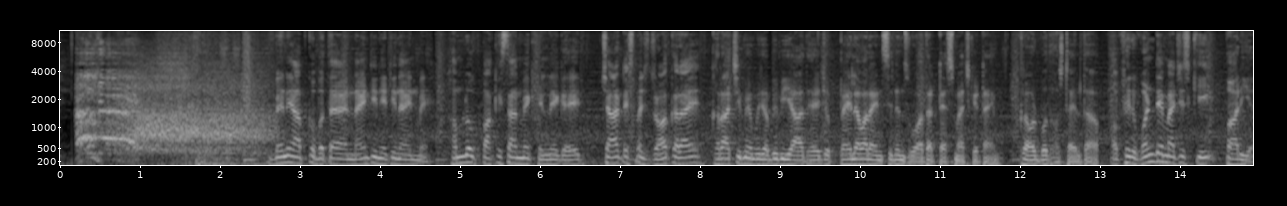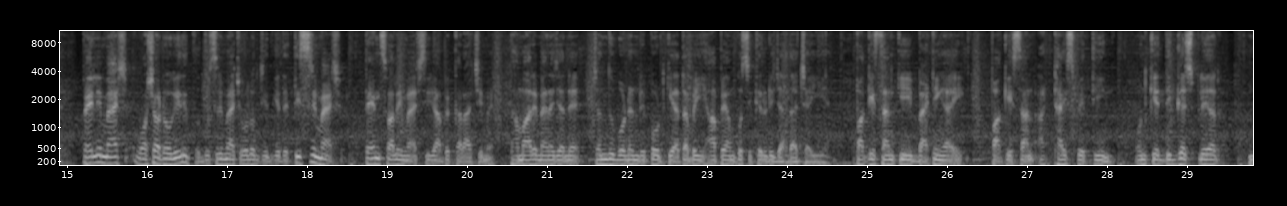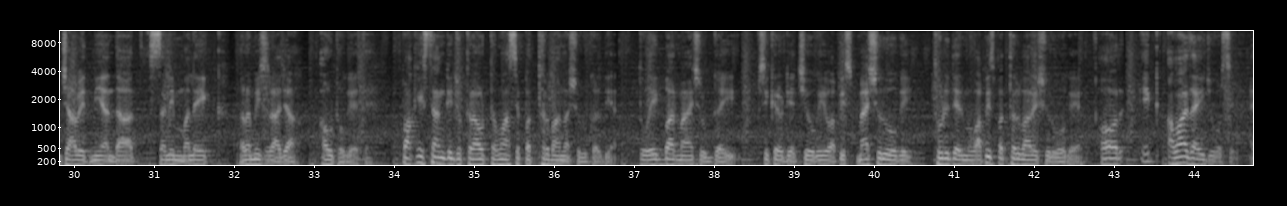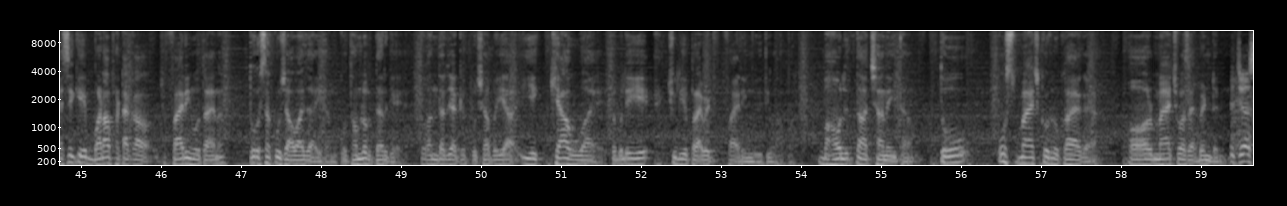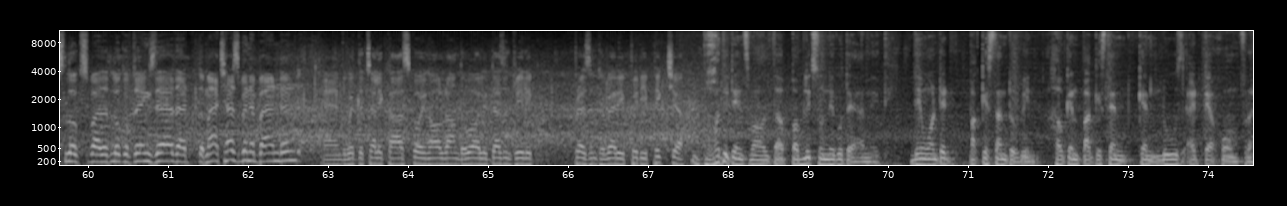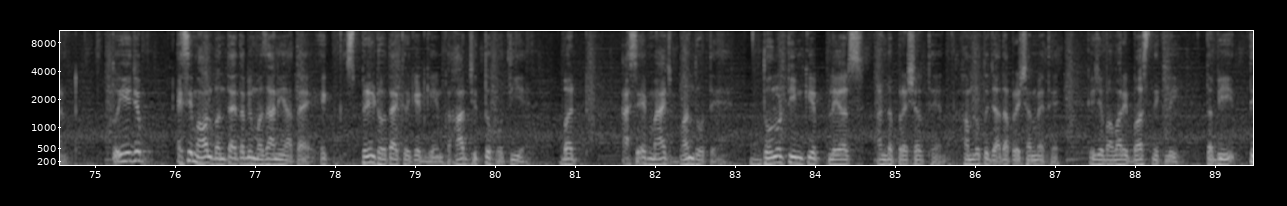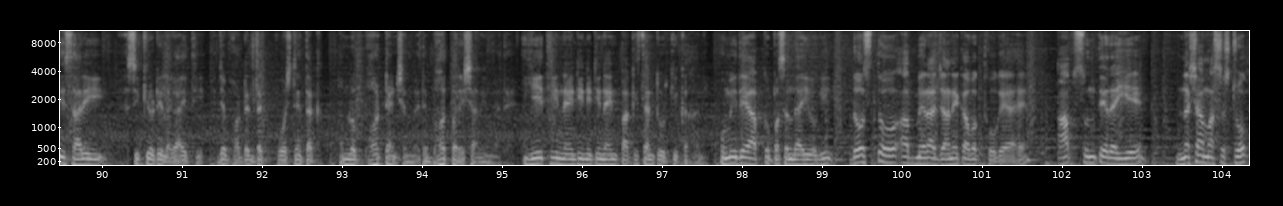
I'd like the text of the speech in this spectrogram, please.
मैंने आपको बताया 1989 में हम लोग पाकिस्तान में खेलने गए। चार टेस्ट मैच ड्रॉ कराए। कराची में मुझे अभी भी याद है जो पहला वाला इंसिडेंस हुआ था टेस्ट मैच के टाइम क्राउड बहुत हॉस्टाइल था। और फिर वन डे मैचेस की पारी आई। पहली मैच वॉश आउट हो गई थी तो दूसरी मैच वो लोग जीत गए थे। तीसरी मैच टेंस वाली मैच थी यहाँ पे कराची में। तो हमारे मैनेजर ने चंदू बोर्डन रिपोर्ट किया था, भाई, यहाँ पे हमको सिक्योरिटी ज़्यादा चाहिए। पाकिस्तान की बैटिंग आई। पाकिस्तान 28 पे तीन। उनके दिग्गज प्लेयर जावेद मियांदाद, सलीम मलिक, रमेश राजा आउट हो गए थे। पाकिस्तान के जो क्राउड था, वहाँ से पत्थर मारना शुरू कर दिया। तो एक बार मैच रुक गई सिक्योरिटी अच्छी हो गई, वापस मैच शुरू हो गई। थोड़ी देर में वापस पत्थर मारने शुरू हो गए। और एक आवाज़ आई ज़ोर से। ऐसे कि बड़ा फटाका फायरिंग होता है ना तो ऐसा कुछ आवाज़ आई हमको तो हम लोग डर गए। तो अंदर जाके पूछा, भैया, ये क्या हुआ है? तो बोले, ये एक्चुअली प्राइवेट फायरिंग हुई थी वहाँ पर। माहौल इतना अच्छा नहीं था। तो उस मैच को रुकाया गया। Or match was abandoned. It just looks by the look of things there that the match has been abandoned and with the telecast going all around the world it doesn't really present a very pretty picture. बहुत ही tense माहौल था public सुनने को तैयार नहीं थी they wanted Pakistan to win how can Pakistan can lose at a home front तो ये जब ऐसे माहौल बनता है तभी मज़ा नहीं आता है एक स्पिरिट होता है क्रिकेट गेम का हार जीत तो होती है बट ऐसे मैच बंद होते हैं दोनों टीम के प्लेयर्स अंडर प्रेशर थे। हम लोग तो ज़्यादा प्रेशर में थे कि जब हमारी बस निकली, तभी इतनी सारी सिक्योरिटी लगाई थी। जब होटल तक पहुँचने तक हम लोग बहुत टेंशन में थे, बहुत परेशानी में थे। ये थी 1989 पाकिस्तान टूर की कहानी। उम्मीद है आपको पसंद आई होगी। दोस्तों, अब मेरा जाने का वक्त हो गया है। आप सुनते रहिए नशा मास्टर स्ट्रोक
